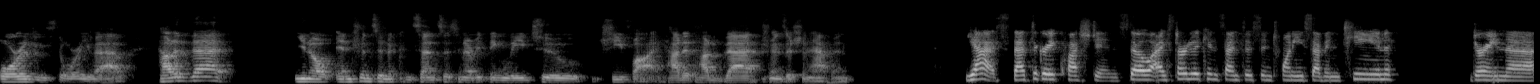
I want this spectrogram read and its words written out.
origin story you have. How did that, you know, entrance into ConsenSys and everything lead to SheFi? How did how did that transition happen? Yes, that's a great question. So I started a ConsenSys in 2017 during the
